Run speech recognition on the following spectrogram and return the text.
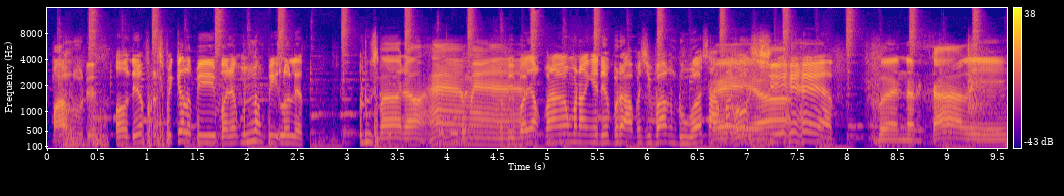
Malu deh. Oh, dia first pick-nya lebih banyak menang, Pi. Lo lihat. Aduh. Bodo amat. Lebih banyak menang menangnya dia berapa sih, Bang? Dua sama. Eh, Oh, Iya. shit. Bener kali.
